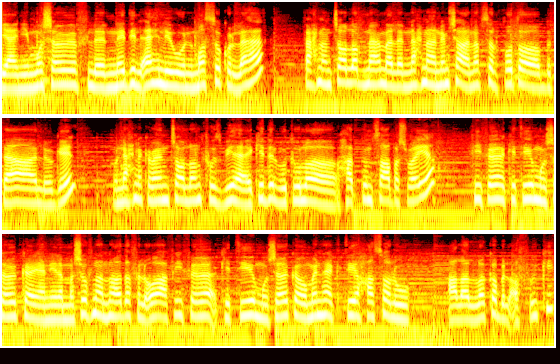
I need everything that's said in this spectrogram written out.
يعني مشرف للنادي الأهلي والمصر كلها. فإحنا إن شاء الله بنأمل إن إحنا هنمشي على نفس الخطى بتاع الرجال وإن إحنا كمان إن شاء الله نفوز بيها أكيد البطولة هتكون صعبة شوية في فرق كتير مشاركة يعني لما شفنا النهارده في القرعة في فرق كتير مشاركة ومنها كتير حصلوا على اللقب الأفريقي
